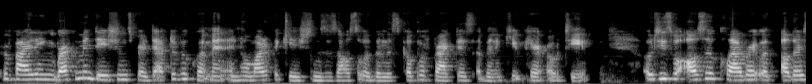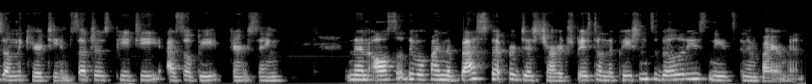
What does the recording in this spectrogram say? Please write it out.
Providing recommendations for adaptive equipment and home modifications is also within the scope of practice of an acute care OT. OTs will also collaborate with others on the care team, such as PT, SLP, nursing. And then also, they will find the best fit for discharge based on the patient's abilities, needs, and environment.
